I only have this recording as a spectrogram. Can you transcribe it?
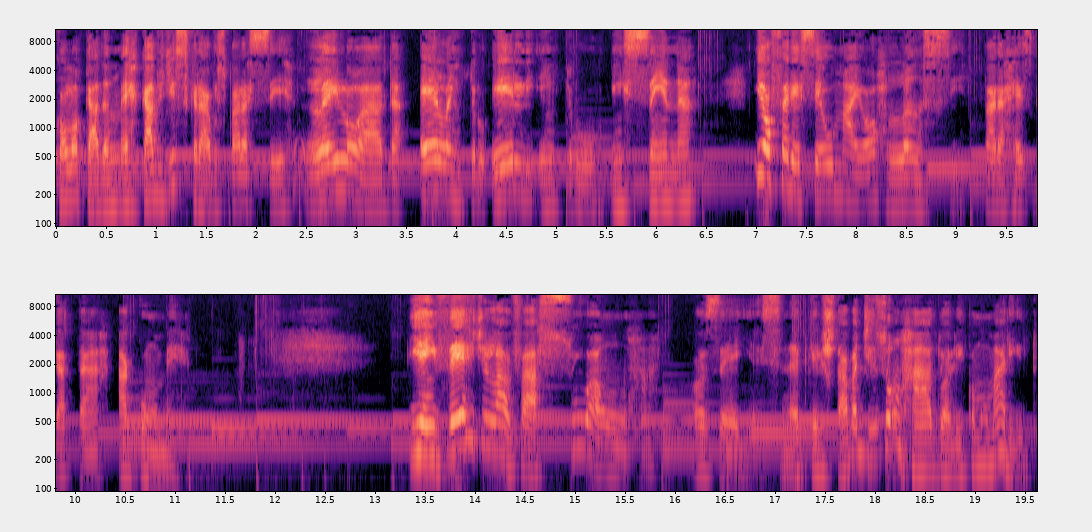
colocada no mercado de escravos para ser leiloada, ela entrou, ele entrou em cena e ofereceu o maior lance para resgatar a Gomer. E em vez de lavar sua honra, Oséias, né, porque ele estava desonrado ali como marido,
